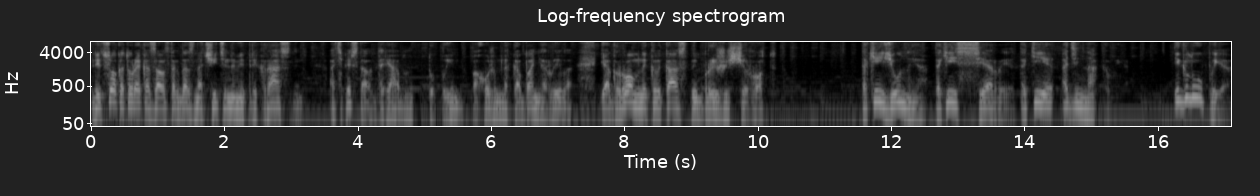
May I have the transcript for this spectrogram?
Лицо, которое казалось тогда значительным и прекрасным – а теперь стал дряблым, тупым, похожим на кабане рыло и огромный клыкастый брыжущий рот. Такие юные, такие серые, такие одинаковые и глупые.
